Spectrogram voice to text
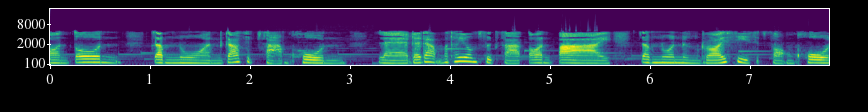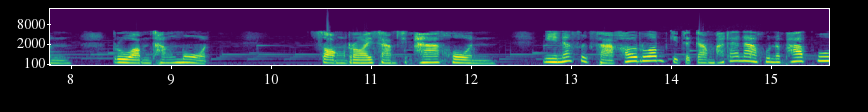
ตอนต้น จำนวน 93 คน และระดับมัธยมศึกษาตอนปลาย จำนวน 142 คน รวมทั้งหมด 235 คน มีนักศึกษาเข้าร่วมกิจกรรมพัฒนาคุณภาพผู้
